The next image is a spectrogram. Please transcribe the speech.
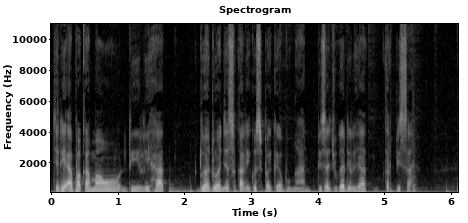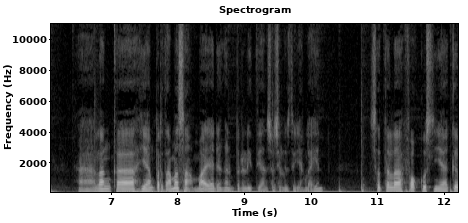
Jadi apakah mau dilihat dua-duanya sekaligus sebagai gabungan bisa juga dilihat terpisah. Nah, langkah yang pertama sama ya dengan penelitian sosiologi yang lain. Setelah fokusnya ke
